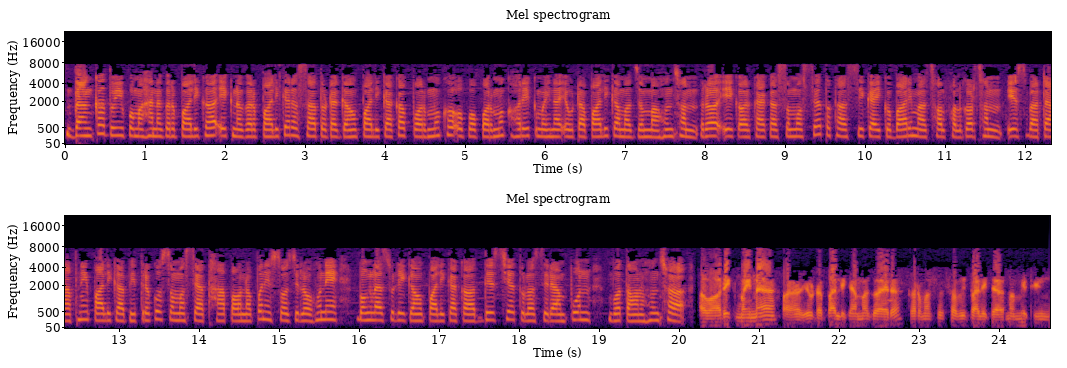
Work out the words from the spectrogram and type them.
दाङका दुई उपमहानगरपालिका एक नगरपालिका र सातवटा गाउँपालिकाका प्रमुख उपप्रमुख हरेक महिना एउटा पालिकामा जम्मा हुन्छन् र एक अर्काका समस्या तथा सिकाइको बारेमा छलफल गर्छन्। यसबाट आफ्नै पालिकाभित्रको समस्या थाहा पाउन पनि सजिलो हुने बंगलाचुली गाउँपालिकाका अध्यक्ष तुलसीराम पुन बताउनुहुन्छ। अब हरेक महिना एउटा पालिकामा गएर क्रमशः सबै पालिकाहरूमा मिटिङ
